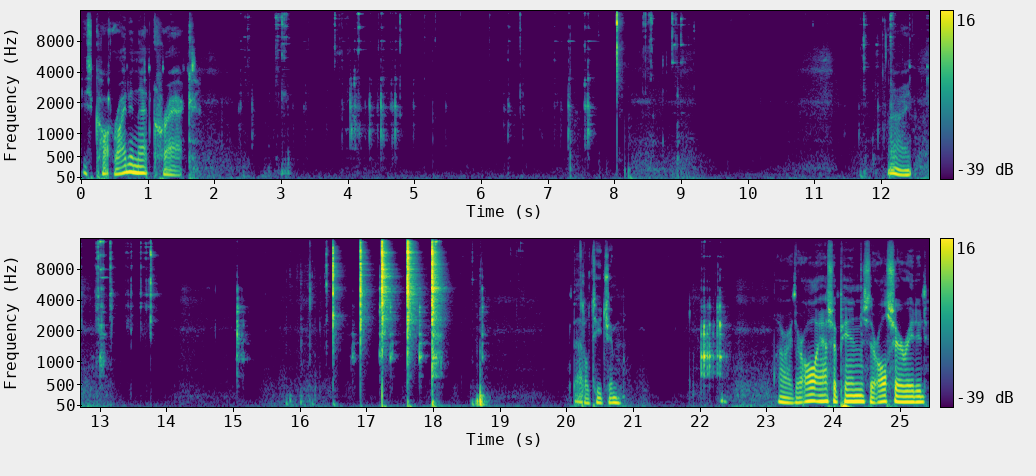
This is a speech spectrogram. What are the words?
He's caught right in that crack. All right. That'll teach him. All right, they're all ASSA pins. They're all serrated.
